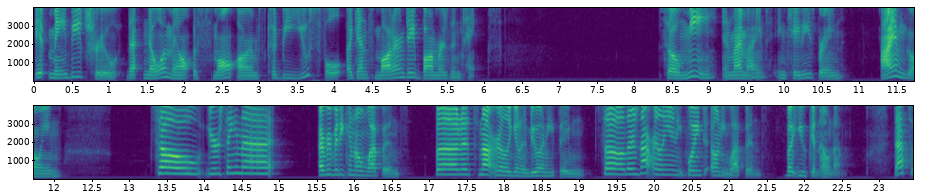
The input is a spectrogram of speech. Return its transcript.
it may be true that no amount of small arms could be useful against modern day bombers and tanks. So, me, in my mind, in Katie's brain, I am going, So you're saying that everybody can own weapons, but it's not really going to do anything. So there's not really any point to owning weapons but you can own them. That's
